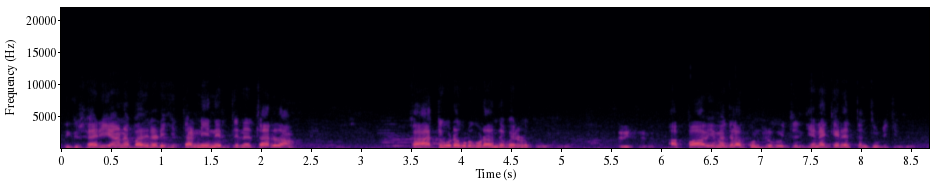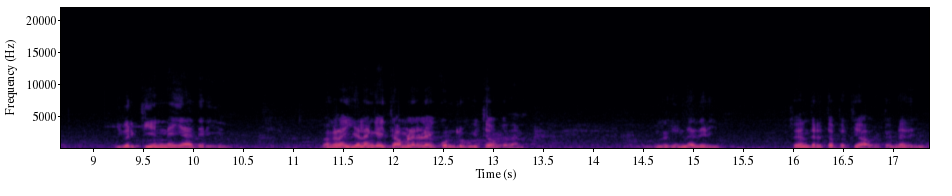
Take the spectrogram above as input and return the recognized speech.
இதுக்கு சரியான பதிலடிக்கு தண்ணி நிறுத்தின தருதான் காற்று கூட கொடுக்கக்கூடாது சரி சரி. அப்பாவி மக்களை கொன்று குவிச்சது எனக்கே ரத்தம் துடிக்குது. இவருக்கு என்னையா தெரியும்? இவங்கெல்லாம் இலங்கை தமிழர்களே கொன்று குவித்தவங்க தான். உங்களுக்கு என்ன தெரியும்? சுதந்திரத்தை பற்றி அவருக்கு என்ன தெரியும்?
